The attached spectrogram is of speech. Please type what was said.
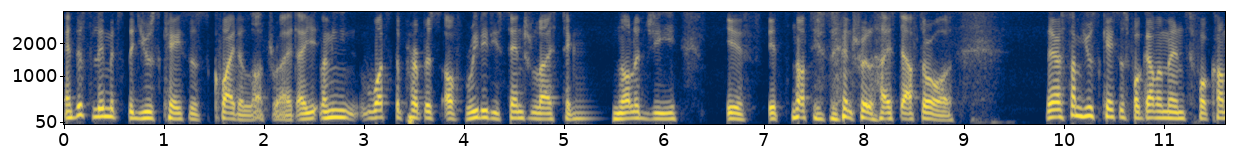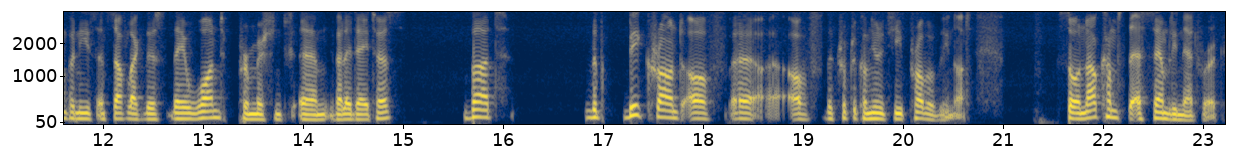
and this limits the use cases quite a lot right I, I, mean what's the purpose of really decentralized technology if it's not decentralized after all there are some use cases for governments for companies and stuff like this. They want permission um, validators. But the big crowd of uh, of the crypto community probably not. So now comes the assembly network.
